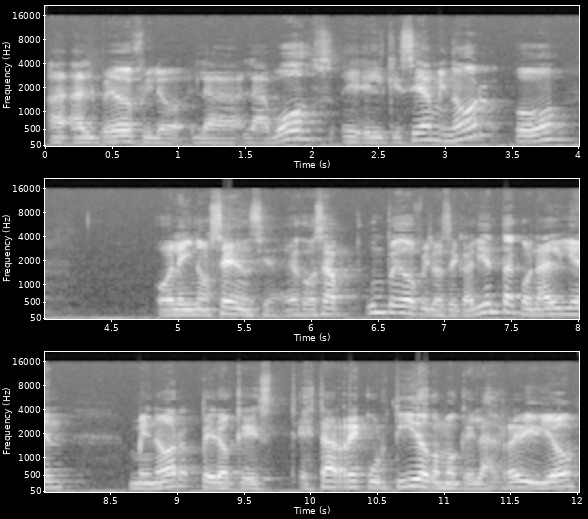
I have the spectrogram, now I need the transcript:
al pedófilo? ¿La, ¿La voz, el que sea menor o o la inocencia. O sea, un pedófilo se calienta con alguien menor, pero que está recurtido, como que las revivió.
